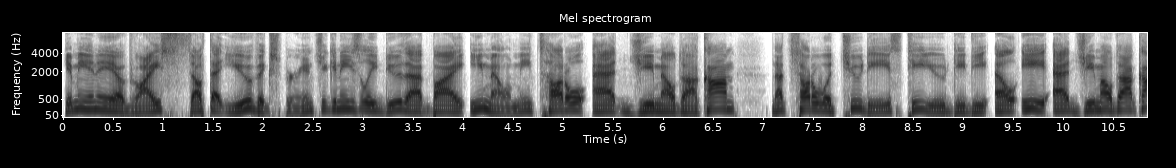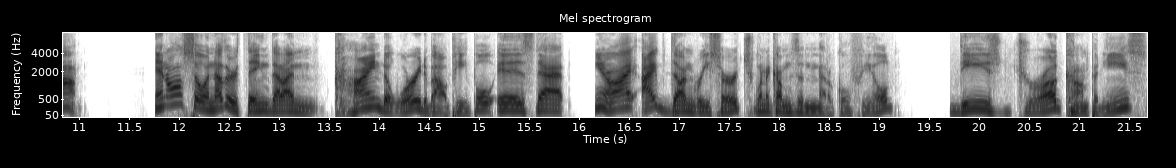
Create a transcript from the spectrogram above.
Give me any advice, stuff that you've experienced. You can easily do that by emailing me, tuddle at gmail.com. That's Tuddle with two D's, T U D D L E, at gmail.com. And also, another thing that I'm kind of worried about people is that, you know, I, I've done research when it comes to the medical field. These drug companies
